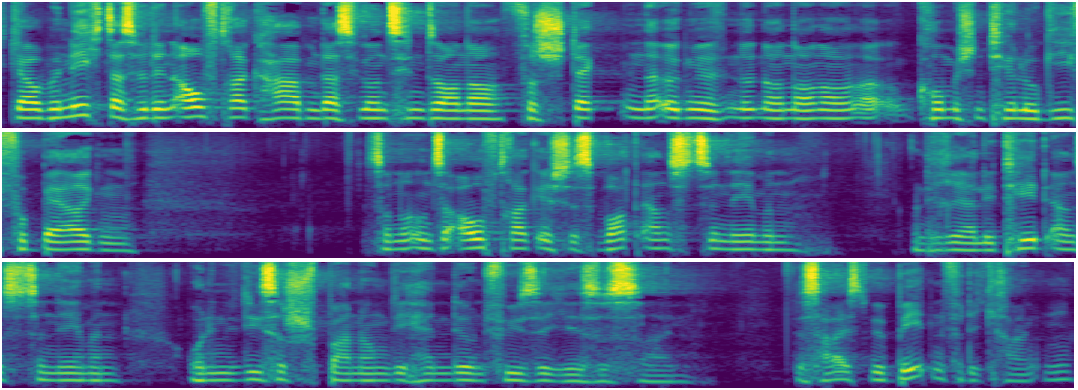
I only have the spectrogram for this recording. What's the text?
Ich glaube nicht, dass wir den Auftrag haben, dass wir uns hinter einer versteckten, einer, einer komischen Theologie verbergen, sondern unser Auftrag ist, das Wort ernst zu nehmen und die Realität ernst zu nehmen und in dieser Spannung die Hände und Füße Jesus sein. Das heißt, wir beten für die Kranken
